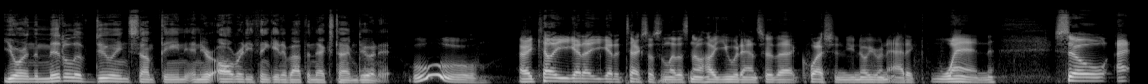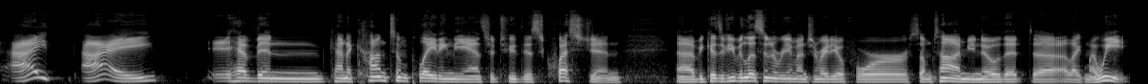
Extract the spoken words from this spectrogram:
you're in the middle of doing something and you're already thinking about the next time doing it. Ooh. All right, Kelly, you gotta you gotta text us and let us know how you would answer that question. You know you're an addict when. So I I, I have been kind of contemplating the answer to this question. Uh, because if you've been listening to Reinvention Radio for some time, you know that uh, I like my weed.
